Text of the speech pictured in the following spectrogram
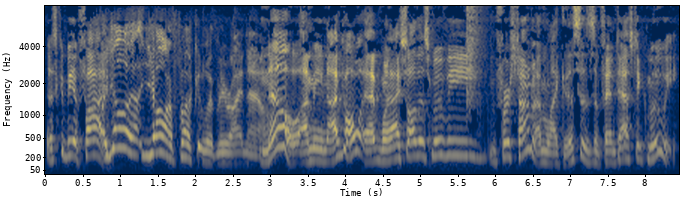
This could be a Uh, five. Y'all, y'all are fucking with me right now. No, I mean, I've always when I saw this movie first time, I'm like, this is a fantastic movie.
